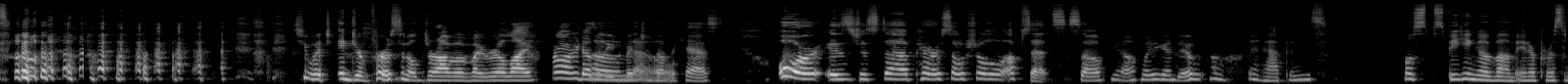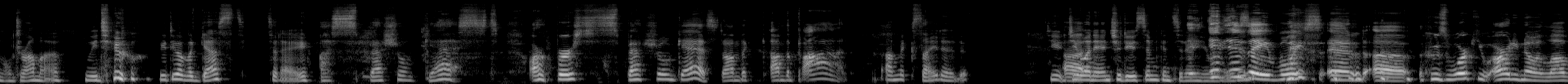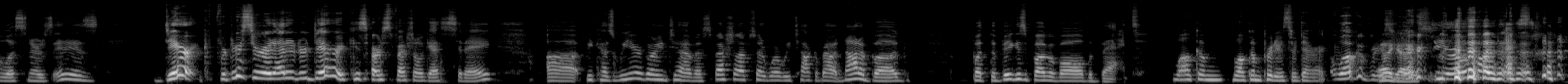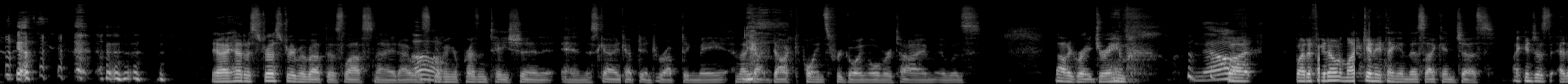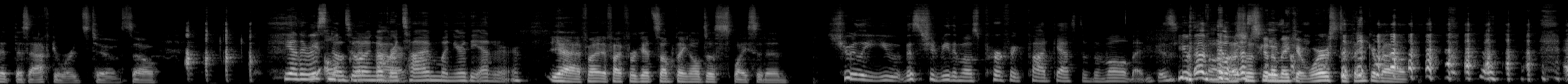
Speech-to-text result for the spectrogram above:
Too much interpersonal drama of my real life. Probably doesn't Oh, need mentioned on the cast. Or is just uh, parasocial upsets. So, you know, what are you going to do? Oh, it happens. Well, speaking of um, interpersonal drama, we do we do have a guest today. A special guest. Our first special guest on the on the pod. I'm excited. Do you, do you Uh, want to introduce him? Considering It you're it is related? a voice and uh whose work you already know and love, listeners. It is Derek, producer and editor Derek is our special guest today. Uh, because we are going to have a special episode where we talk about not a bug, but the biggest bug of all, the bat. welcome, welcome, producer Derek. Welcome, producer Derek, guys. to your own podcast. yes. Yeah, I had a stress dream about this last night. I was Oh. giving a presentation and this guy kept interrupting me and I got docked points for going over time. It was not a great dream. no, But but if I don't like anything in this, I can just I can just edit this afterwards too. So yeah, there is The no ultimate going over time when you're the editor. yeah, if I if I forget something, I'll just splice it in. truly, you. This should be the most perfect podcast of them all, then, because you have Oh, no. that's just gonna make it worse to think about.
